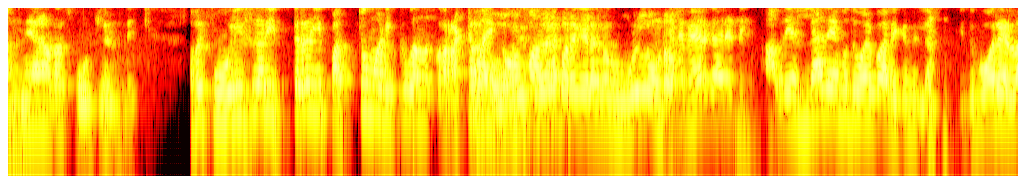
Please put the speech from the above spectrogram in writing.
അന്ന് ഞാൻ അവിടെ സ്പോട്ടിലുണ്ട്. അപ്പൊ പോലീസുകാർ ഇത്ര ഈ പത്ത് മണിക്ക് വന്ന് കറക്റ്റ് പോലീസുകാരെ വേറെ കാര്യമുണ്ട്. അവർ എല്ലാ നിയമം ഇതുപോലെ പാലിക്കുന്നില്ല. ഇതുപോലെയുള്ള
